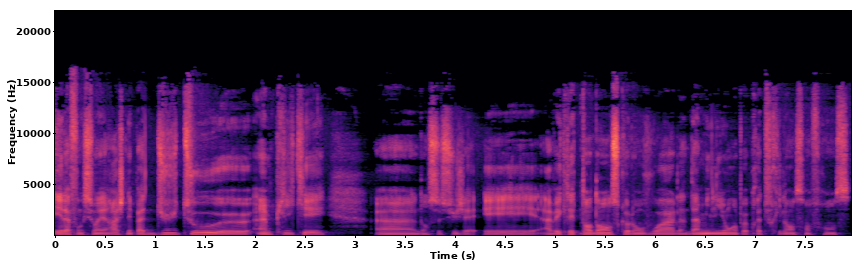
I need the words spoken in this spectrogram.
et la fonction RH n'est pas du tout euh, impliquée euh, dans ce sujet. Et avec les tendances que l'on voit d'un million à peu près de freelances en France.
